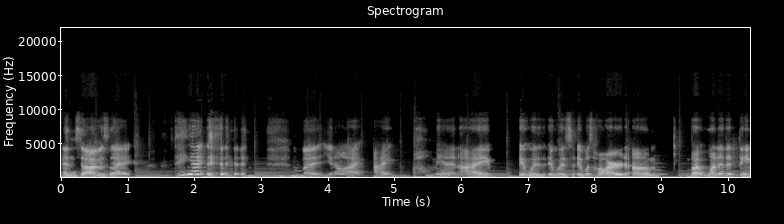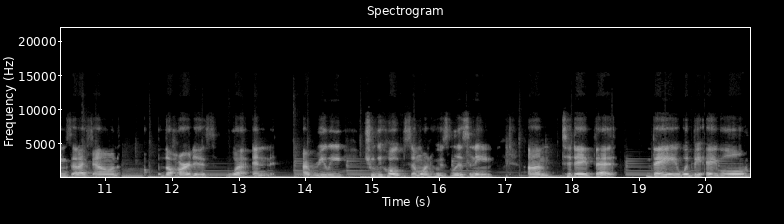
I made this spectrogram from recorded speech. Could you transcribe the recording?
And so I was like, dang it. but, you know, I, I, oh man, I, it was, it was, it was hard. Um, but one of the things that I found the hardest, what, and I really truly hope someone who's listening um, today that they would be able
